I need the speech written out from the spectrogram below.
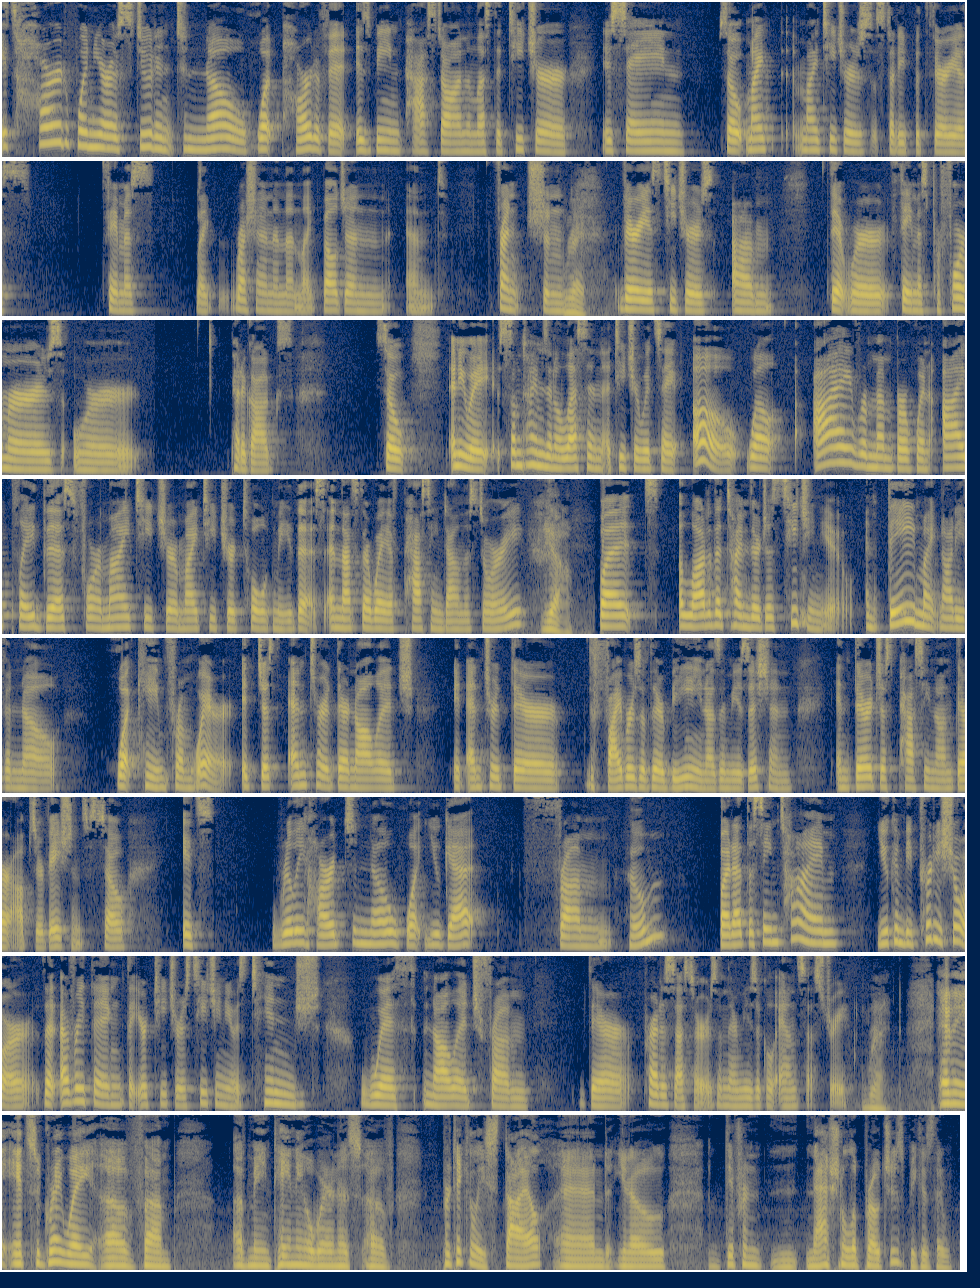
It's hard when you're a student to know what part of it is being passed on unless the teacher is saying. So my my teachers studied with various famous like Russian and then like Belgian and French and right. various teachers um, that were famous performers or pedagogues. So, anyway, sometimes in a lesson, a teacher would say, Oh, well, I remember when I played this for my teacher, my teacher told me this. And that's their way of passing down the story. Yeah. But a lot of the time, they're just teaching you, and they might not even know what came from where. It just entered their knowledge, it entered their the fibers of their being as a musician, and they're just passing on their observations. So it's really hard to know what you get from whom, but at the same time, you can be pretty sure that everything that your teacher is teaching you is tinged with knowledge from their predecessors and their musical ancestry. Right, and it's a great way of um, of maintaining awareness of particularly style and you know different national approaches because there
